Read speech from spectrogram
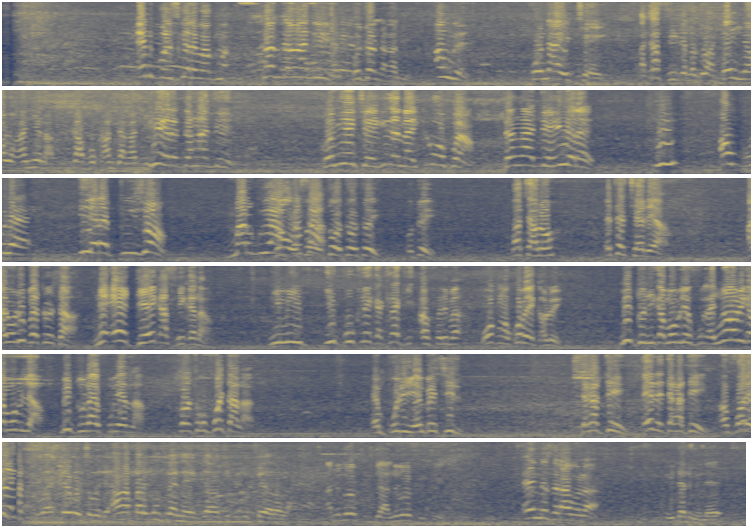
eni polisi yɛrɛ ka kuma kan danga di ko jɔn danga di anw kɛ ko n'a ye cɛ ye a ka sigi ka na dɔrɔn a kɛ ɲa wa an ɲɛ na k'a fɔ k'an danga di k'i yɛrɛ danga di ko n'i ye cɛ ye k'i ka na k'i k'o fɔ yan danga di i yɛrɛ anw bulɛ i yɛrɛ pizɔn marikuya basa to to to yen o to yen bacalo e tɛ cɛ de yan a y'olu bɛɛ to sa ni e ye den ye ka segin ka na ni m'i bukile ka tila k'i enfermer o tuma ko bɛ ye nkalon ye n bɛ don n'i ka mobili ye furu la ɲɔnɔ b'i ka mobili la n bɛ don n'a ye furu yɛrɛ la sɔrɔcogo foyi t'a la impoli imbécile dangate eh, e de dangate enfoiré. wa e ko cogo di an ka parking filɛ nin ye garanti bi fɛn yɔrɔ la. a nimoro fifty a ah, nimoro fifty. e ye ne sara o la. i tɛ nin minɛ.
